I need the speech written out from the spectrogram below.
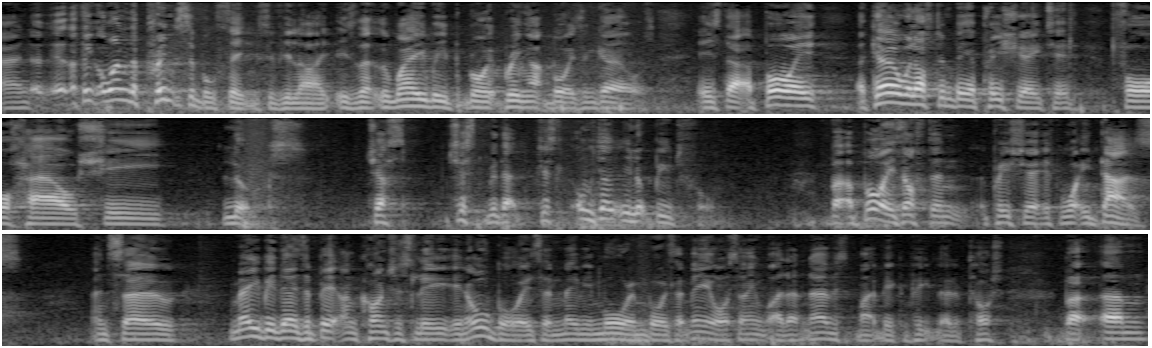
And uh, I think one of the principal things, if you like, is that the way we bring up boys and girls is that a boy, a girl will often be appreciated for how she looks, just just with that, just oh, don't you look beautiful? But a boy is often appreciated for what he does, and so maybe there's a bit unconsciously in all boys, and maybe more in boys like me or something. I don't know. This might be a complete load of tosh, but um,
